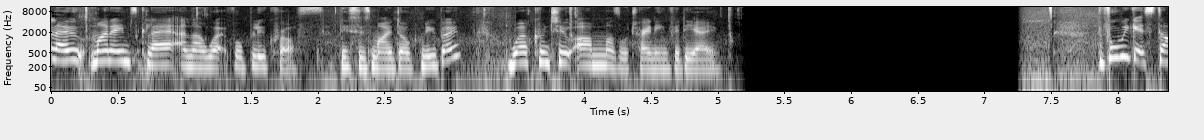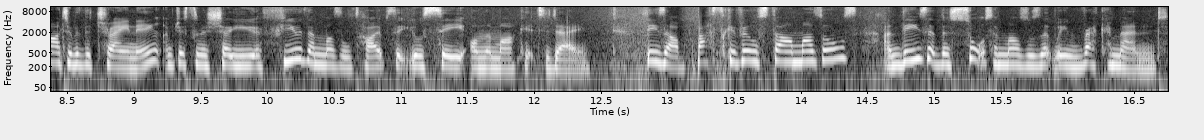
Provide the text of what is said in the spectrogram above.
Hello, my name's Claire and I work for Blue Cross. This is my dog Nubo. Welcome to our muzzle training video. Before we get started with the training, I'm just going to show you a few of the muzzle types that you'll see on the market today. These are Baskerville style muzzles and these are the sorts of muzzles that we recommend.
